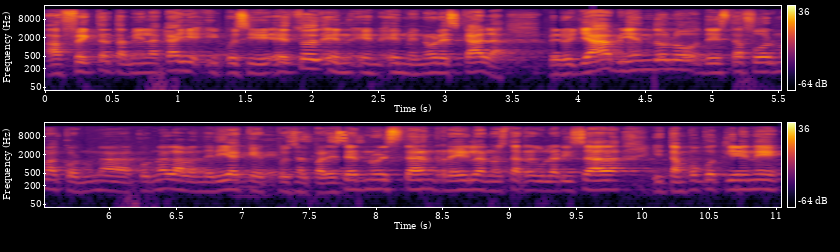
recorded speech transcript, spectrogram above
afecta también la calle y pues sí, esto en, en- en menor escala, pero ya viéndolo de esta forma con una, con una lavandería que pues al parecer no está en regla, no está regularizada y tampoco tiene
